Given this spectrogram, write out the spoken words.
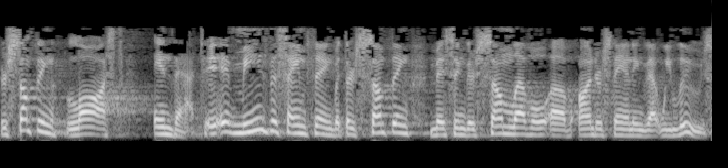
There's something lost in that. It means the same thing, but there's something missing. There's some level of understanding that we lose.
